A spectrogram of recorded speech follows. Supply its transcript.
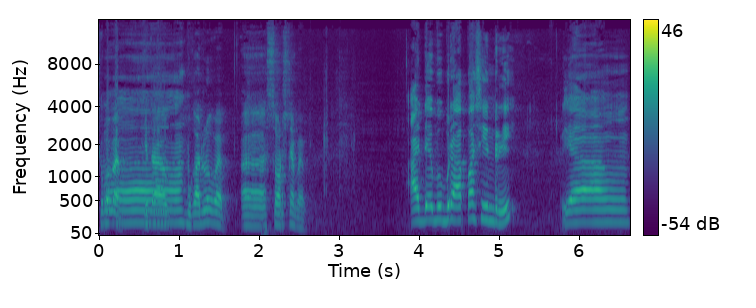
coba Pep Eh, kita buka dulu Pep. Eh, source-nya Pep. Ada beberapa sindri yang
